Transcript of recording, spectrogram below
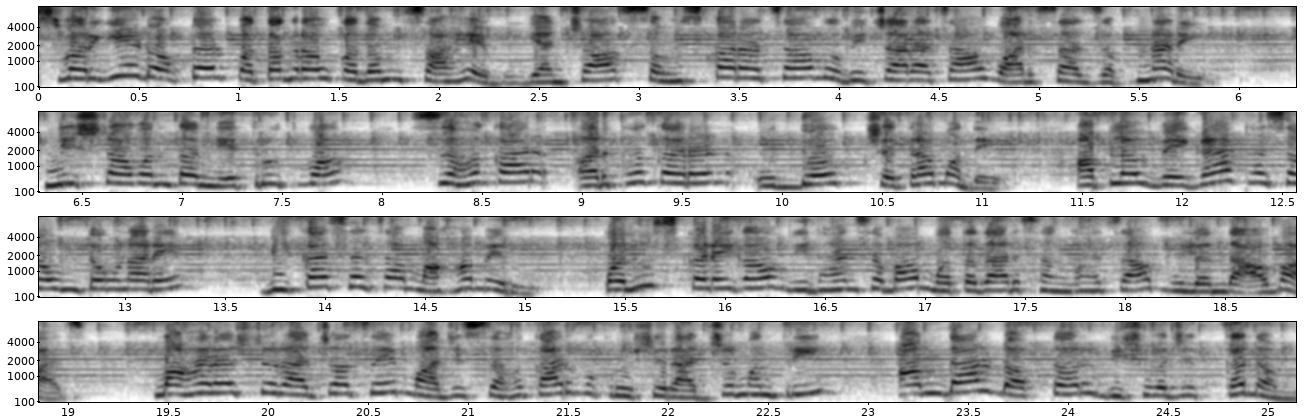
स्वर्गीय डॉक्टर पतंगराव कदम साहेब यांच्या संस्काराचा व विचाराचा वारसा जपणारे निष्ठावंत नेतृत्व सहकार अर्थकारण उद्योग क्षेत्रामध्ये आपला वेगळा ठसा उमटवणारे विकासाचा महामेरू पलूस कडेगाव विधानसभा मतदारसंघाचा बुलंद आवाज महाराष्ट्र राज्याचे माजी सहकार व कृषी राज्यमंत्री आमदार डॉक्टर विश्वजित कदम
